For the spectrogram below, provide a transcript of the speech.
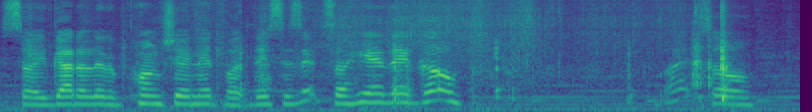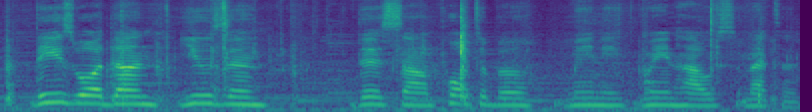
so it got a little puncture in it but this is it so here they go Right. So these were done using this um, portable mini greenhouse method.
